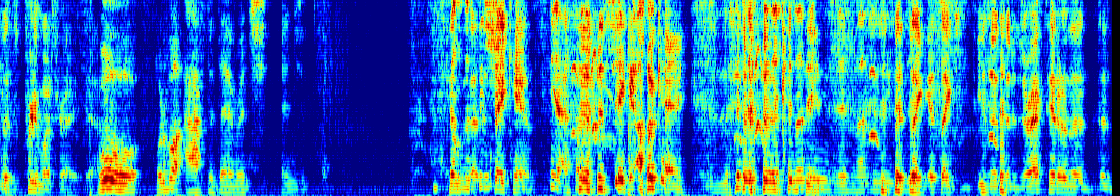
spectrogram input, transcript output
That's pretty much right. Yeah. Whoa, whoa, whoa, what about after damage engines? Still the Uh, shake hands. Yeah. Shake. Okay. there's, there's nothing, there's nothing you can It's like it's like either the direct hit or the, the,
